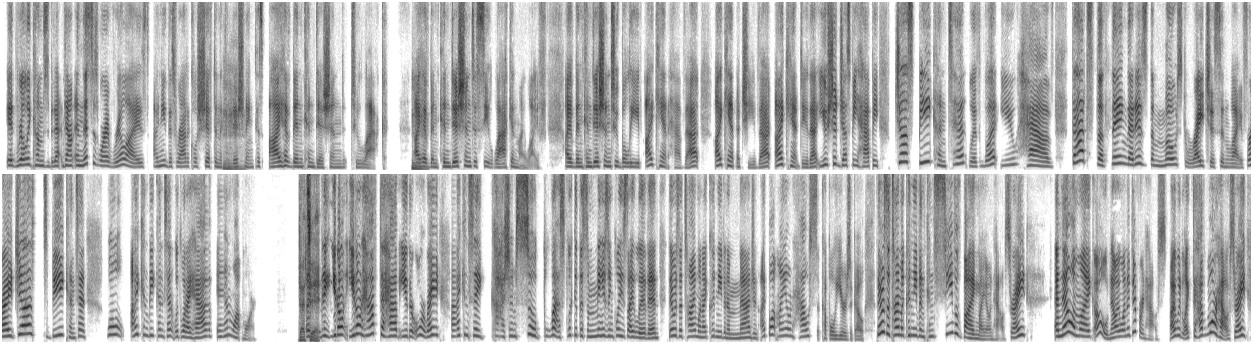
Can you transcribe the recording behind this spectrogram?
It really comes down. And this is where I've realized I need this radical shift in the mm. conditioning because I have been conditioned to lack. I hmm. have been conditioned to see lack in my life. I have been conditioned to believe I can't have that. I can't achieve that. I can't do that. You should just be happy. Just be content with what you have. That's the thing that is the most righteous in life, right? Just be content. Well, I can be content with what I have and want more. That's like, it. you don't you don't have to have either or, right? I can say, gosh, I'm so blessed. Look at this amazing place I live in. There was a time when I couldn't even imagine. I bought my own house a couple years ago. There was a time I couldn't even conceive of buying my own house, right? And now I'm like, oh, now I want a different house. I would like to have more house, right?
